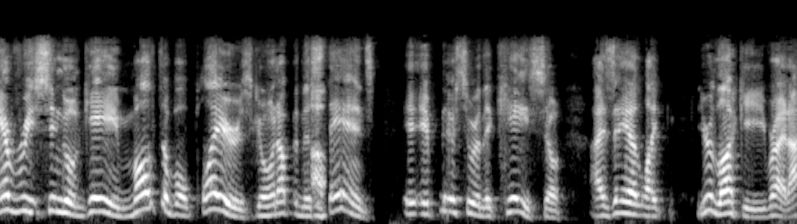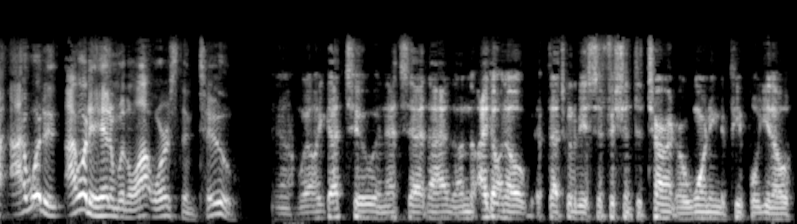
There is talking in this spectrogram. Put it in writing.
every single game multiple players going up in the Oh. stands if, if this were the case. So Isaiah, like, you're lucky, right? I- would have, I would have hit him with a lot worse than two. Yeah, well, he got two, and that's that. I, don't- I don't know if that's going to be a sufficient deterrent or warning to people, you know,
